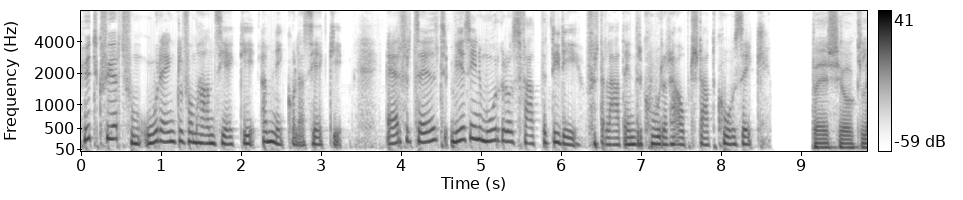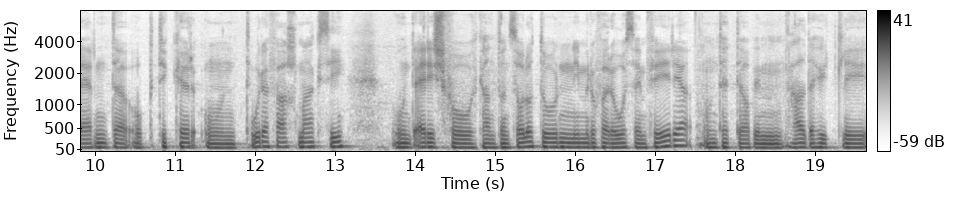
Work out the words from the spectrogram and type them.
Heute geführt vom Urenkel von Hans Jäcki, am Nikolaus Jäcki. Er erzählt, wie seinem Urgroßvater die Idee für den Laden in der Churer Hauptstadt Kosek. Er war ja gelernter Optiker und Uhrenfachmann. Und er ist von Kanton Solothurn immer auf eine Rose im Ferien und hat da beim Haldenhütli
